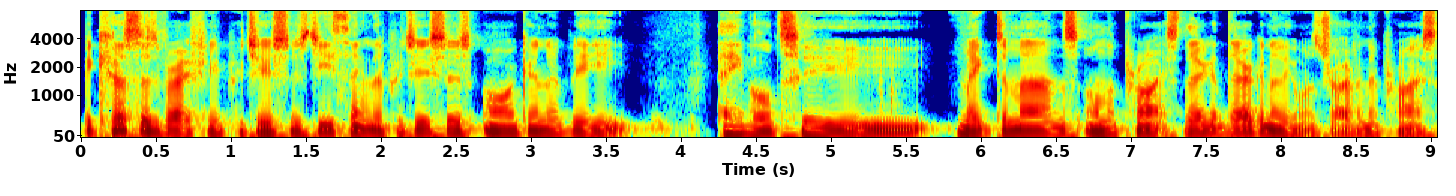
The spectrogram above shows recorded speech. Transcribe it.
because there's very few producers, do you think the producers are going to be able to make demands on the price. They're they're going to be the ones driving the price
